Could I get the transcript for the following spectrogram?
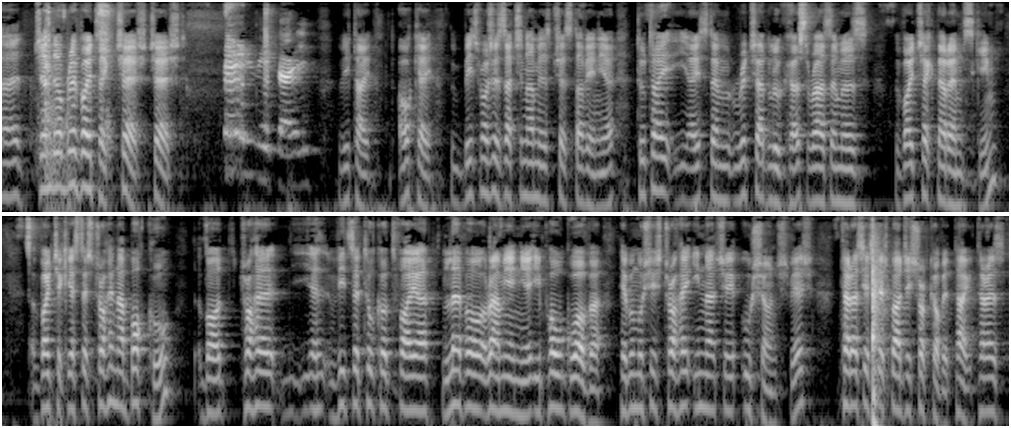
E, dzień dobry Wojtek, cześć, cześć. Witaj. Witaj. Okej, być może zaczynamy z przedstawienia. Tutaj ja jestem Richard Lucas razem z Wojciech Naremskim. Wojciech, jesteś trochę na boku, bo trochę je, widzę tylko twoje lewo ramienie i pół głowy. Chyba musisz trochę inaczej usiąść, wiesz? Teraz jesteś bardziej środkowy. Tak, teraz,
